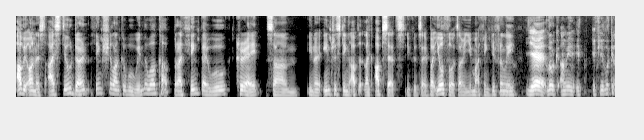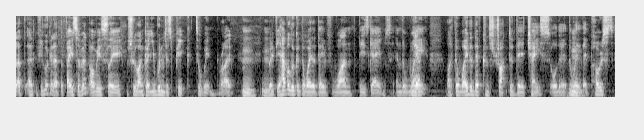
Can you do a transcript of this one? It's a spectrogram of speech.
I'll be honest, I still don't think Sri Lanka will win the World Cup, but I think they will create some, you know, interesting up like upsets, you could say. But your thoughts? I mean, you might think differently. Yeah, look, I mean, it, if you look at it, if you look at it at the face of it, obviously Sri Lanka, you wouldn't just pick to win, right? Mm, mm. But if you have a look at the way that they've won these games and the way, like the way that they've constructed their chase or the, the way Mm. that they post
